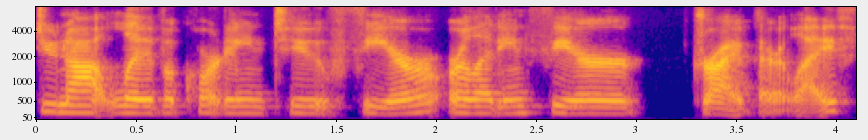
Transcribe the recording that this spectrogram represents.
do not live according to fear or letting fear drive their life.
